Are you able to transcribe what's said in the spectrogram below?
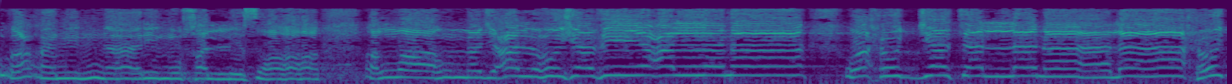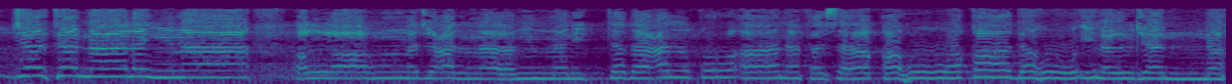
وعن النار مخلصا. اللهم اجعله شفيعا لنا وحجة لنا، لا حجة علينا. اللهم اجعلنا ممن اتبع القرآن فساقه وقاده إلى الجنة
